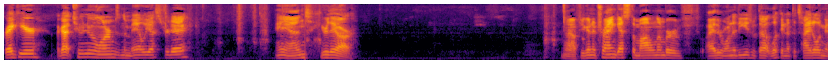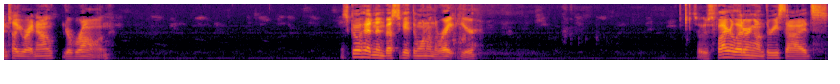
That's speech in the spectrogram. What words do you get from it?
Craig here. I got two new alarms in the mail yesterday. And here they are. Now, if you're going to try and guess the model number of either one of these without looking at the title, I'm going to tell you right now, you're wrong. Let's go ahead and investigate the one on the right here. So there's fire lettering on three sides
